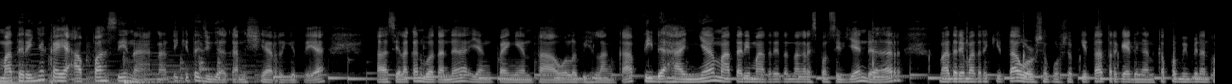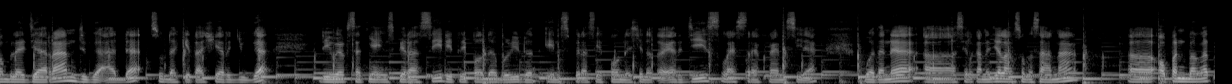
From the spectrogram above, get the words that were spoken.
materinya kayak apa sih, nah nanti kita juga akan share gitu ya uh, silakan buat Anda yang pengen tahu lebih lengkap, tidak hanya materi-materi tentang responsive gender, materi-materi kita, workshop-workshop kita terkait dengan kepemimpinan pembelajaran juga ada, sudah kita share juga di websitenya Inspirasi di www.inspirasifoundation.org slash referensi ya. Buat Anda uh, silakan aja langsung ke sana, uh, open banget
